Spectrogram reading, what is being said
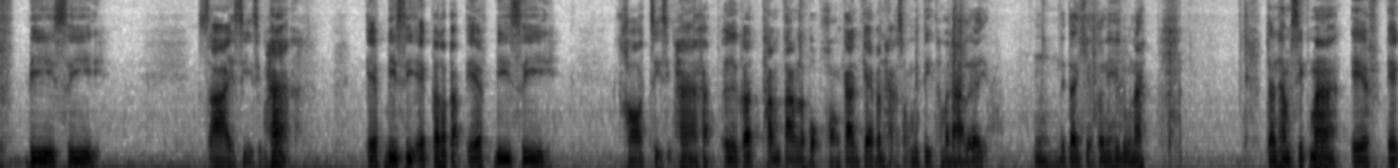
f b c sin 45 FBCX ก็เท่ากับ FBC cos 45 ครับ เออ ก็ทำตามระบบของการแก้ปัญหา 2 มิติธรรมดาเลย อืม เดี๋ยวจันเขียนตัวนี้ให้ดูนะ จันทำซิกมา fx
